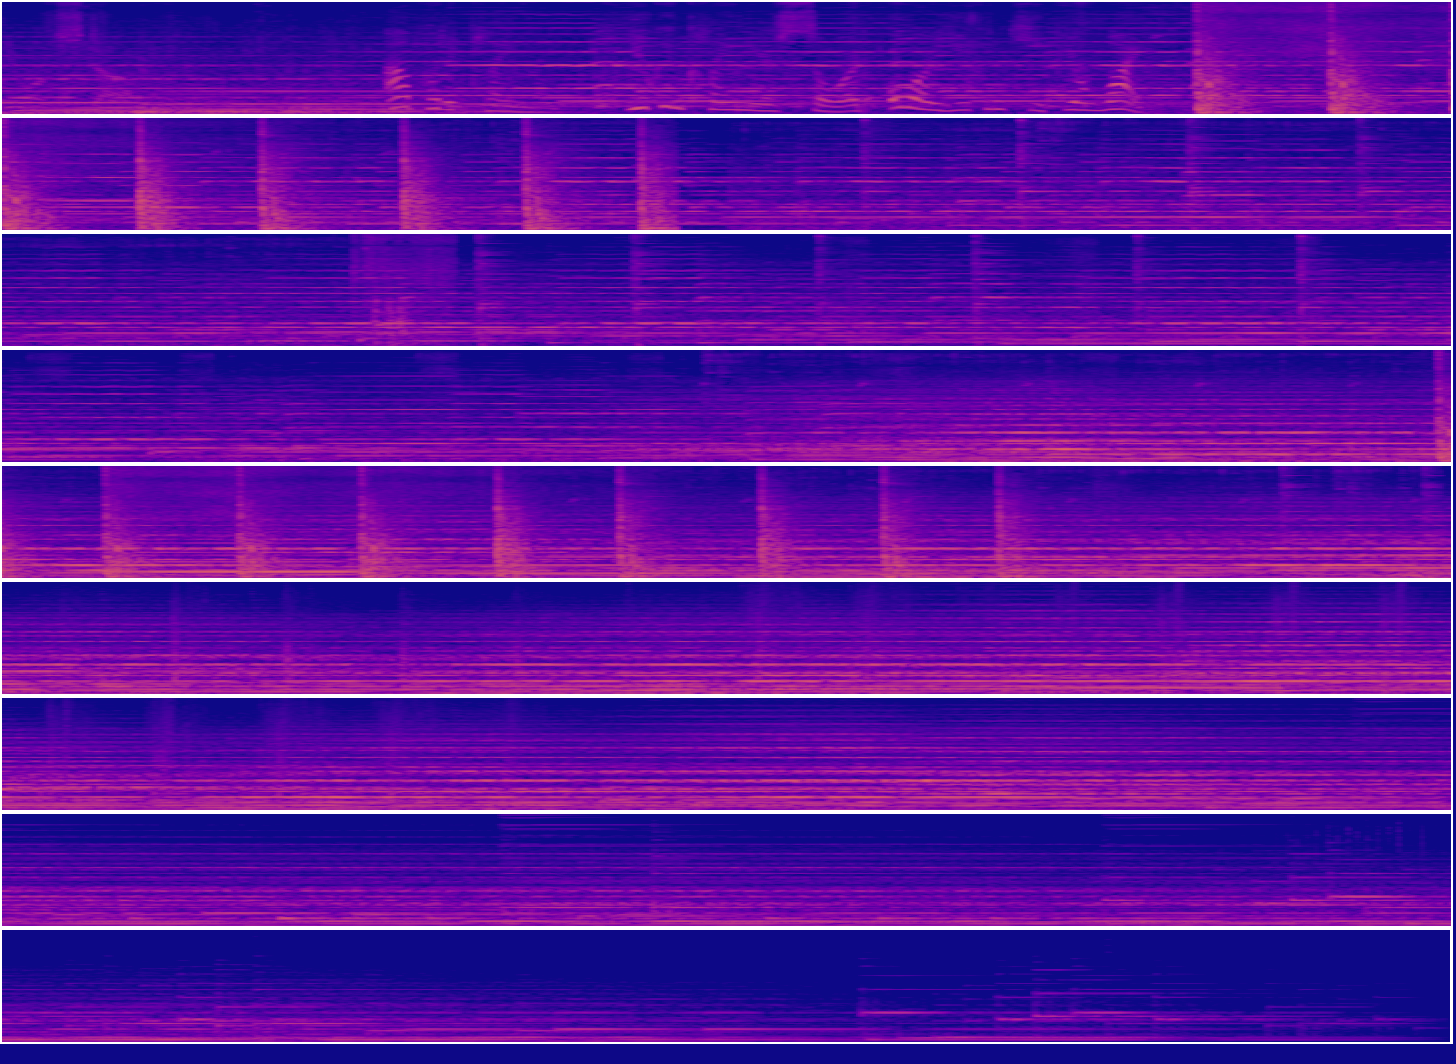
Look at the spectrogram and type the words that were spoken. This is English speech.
You will starve. I'll put it plainly. You can claim your sword, or you can keep your wife.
